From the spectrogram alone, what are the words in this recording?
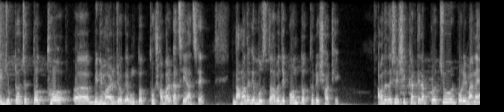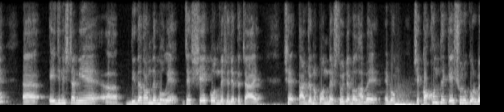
এই যুগটা হচ্ছে তথ্য বিনিময়ের যুগ এবং তথ্য সবার কাছেই আছে। কিন্তু আমাদেরকে বুঝতে হবে যে কোন তথ্যটি সঠিক। আমাদের দেশের শিক্ষার্থীরা প্রচুর পরিমাণে এই জিনিসটা নিয়ে দ্বিধাদ্বন্দ্বে ভোগে যে সে কোন দেশে যেতে চায়, সে তার জন্য কোন দেশ সুইটেবল হবে এবং সে কখন থেকে শুরু করবে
